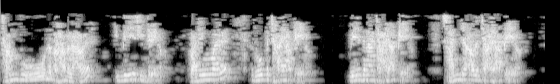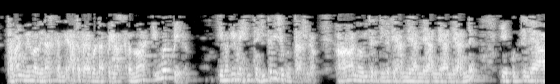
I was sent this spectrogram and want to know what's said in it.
සම්පූර්ණ භාවනාව ඉබේ සිද්ධ වෙනවා. වරින් වර රූප ඡායා පේනවා. වේදනා ඡායා පේනවා. සංඥාවල ඡායා පේනවා. Taman මේව වෙනස් කරන්නේ අතපය පොඩ්ඩක් වෙනස් කරනවා ඉවත් පේනවා. ඒ වගේම හිත හිත විසුත් දකින්නවා. ආනෝ විතර දිගට යන්න යන්න යන්න යන්න යන්න ඒ කුද්දලයා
